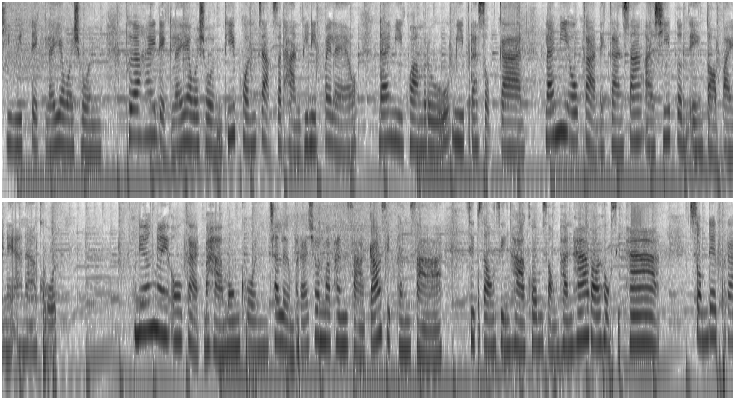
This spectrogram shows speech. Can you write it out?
ชีวิตเด็กและเยาวชน เพื่อให้เด็กและเยาวชนที่พ้นจากสถานพินิษไปแล้ว ได้มีความรู้มีประสบการณ์ และมีโอกาสในการสร้างอาชีพตนเองต่อไปในอนาคต เนื่องในโอกาสมหามงคล เฉลิมพระชนมพรรษา 90 พรรษา 12 สิงหาคม 2565 สมเด็จพระ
